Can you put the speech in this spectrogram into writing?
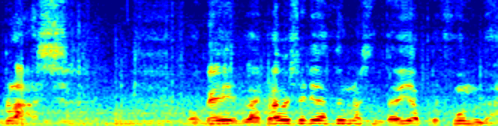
plus. ¿Ok? La clave sería hacer una sentadilla profunda.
